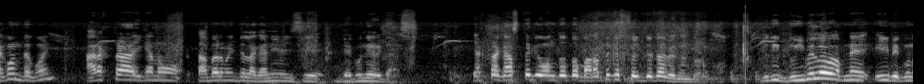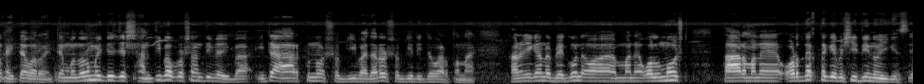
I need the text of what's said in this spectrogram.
এখন দেখুন আর একটা এখানে টাবের মধ্যে লাগানি হয়েছে বেগুনের গাছ। একটা গাছ থেকে অন্তত বারো থেকে চোদ্দটা বেগুন ধরবো। যদি দুই বেলাও আপনি এই বেগুন খাইতে পারেন, তো মনের মধ্যে যে শান্তি বা প্রশান্তি পাইবা, এটা আর কোনো সবজি বাজারের সবজি দিতে পারতো না। কারণ এখানে বেগুন মানে অলমোস্ট তার মানে অর্ধেক থেকে বেশি দিন হয়ে গেছে।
